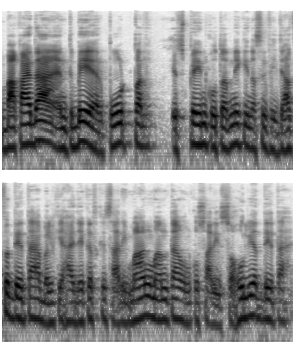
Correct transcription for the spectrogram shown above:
बाकायदा एंतबे एयरपोर्ट पर इस प्लेन को उतरने की न सिर्फ़ इजाज़त देता है, बल्कि हाईजैकर्स की सारी मांग मानता है, उनको सारी सहूलियत देता है।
